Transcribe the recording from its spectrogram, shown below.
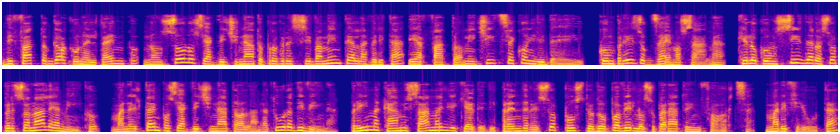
Di fatto Goku nel tempo non solo si è avvicinato progressivamente alla verità e ha fatto amicizia con gli dei, compreso Zeno-sama, che lo considera suo personale amico, ma nel tempo si è avvicinato alla natura divina. Prima Kami-sama gli chiede di prendere il suo posto dopo averlo superato in forza, ma rifiuta,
